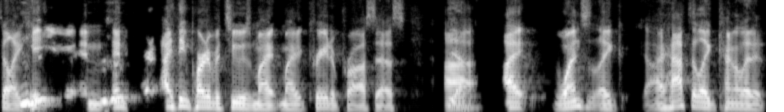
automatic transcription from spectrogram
to like mm-hmm. hit you. And, mm-hmm. and I think part of it too is my, my creative process. Yeah. Uh, I once like, I have to like kind of let it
